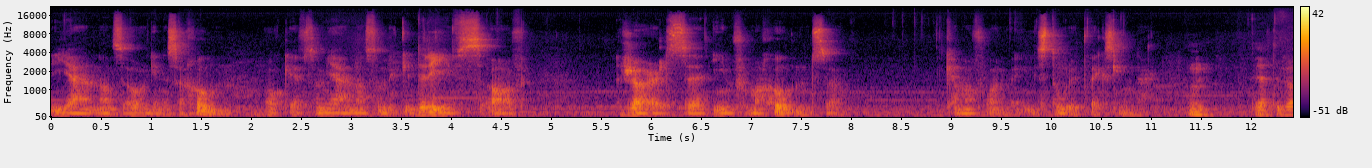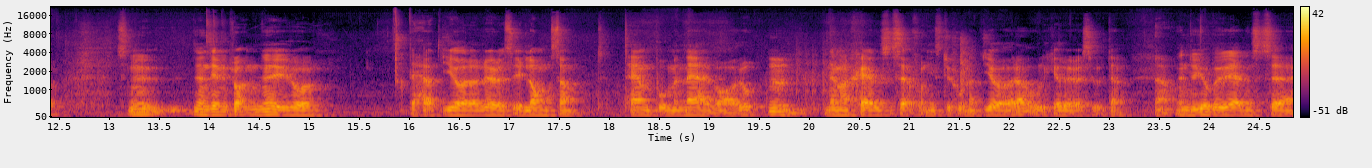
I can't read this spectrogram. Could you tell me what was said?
hjärnans organisation. Och eftersom hjärnan så mycket drivs av rörelseinformation så kan man få en stor utväxling där. Mm. Jättebra. Så nu, den del vi pratar om nu är ju då det här att göra rörelser i långsamt tempo med närvaro. Mm. När man själv så att säga, får en instruktion att göra olika rörelser. Utan, Ja. Men du jobbar ju även så att säga,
